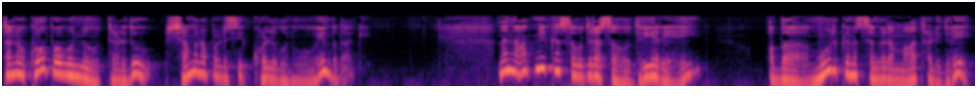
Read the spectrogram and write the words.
ತನ್ನ ಕೋಪವನ್ನು ತಡೆದು ಶಮನಪಡಿಸಿಕೊಳ್ಳುವನು ಎಂಬುದಾಗಿ. ನನ್ನ ಆತ್ಮಿಕ ಸಹೋದರ ಸಹೋದರಿಯರೇ, ಒಬ್ಬ ಮೂರ್ಖನ ಸಂಗಡ ಮಾತಾಡಿದರೆ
